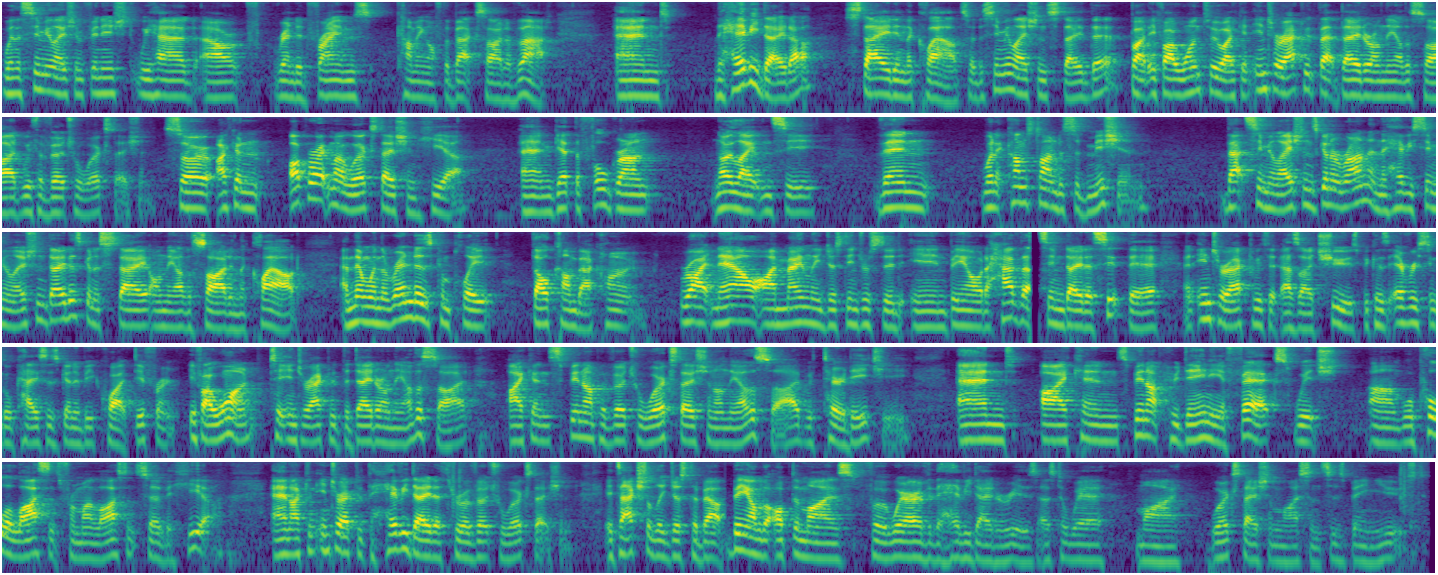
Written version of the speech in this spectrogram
when the simulation finished, we had our rendered frames coming off the backside of that. And the heavy data stayed in the cloud. So the simulation stayed there, but if I want to, I can interact with that data on the other side with a virtual workstation. So I can operate my workstation here and get the full grunt, no latency. Then when it comes time to submission, that simulation is going to run and the heavy simulation data is going to stay on the other side in the cloud. And then when the render is complete, they'll come back home. Right now, I'm mainly just interested in being able to have that sim data sit there and interact with it as I choose because every single case is going to be quite different. If I want to interact with the data on the other side, I can spin up a virtual workstation on the other side with Teradici and I can spin up Houdini effects, which um, will pull a license from my license server here. And I can interact with the heavy data through a virtual workstation. It's actually just about being able to optimize for wherever the heavy data is as to where my workstation license is being used.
